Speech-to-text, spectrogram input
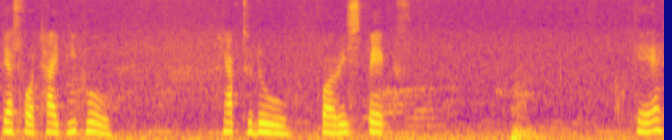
That's what thai people have to do for respect. Okay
